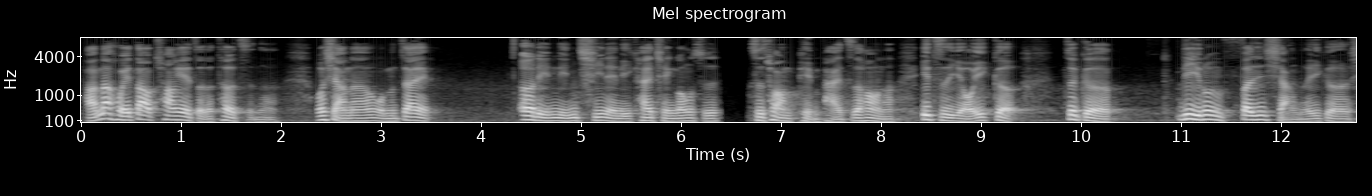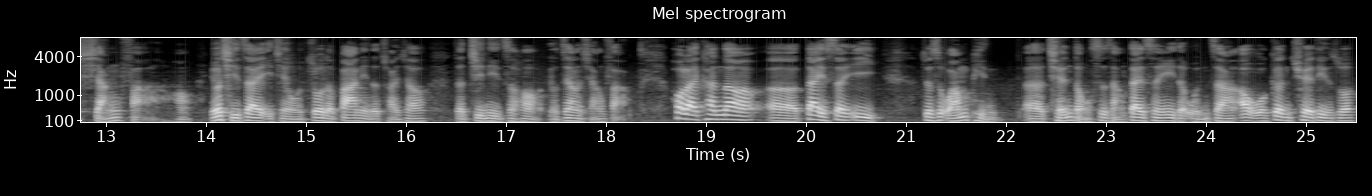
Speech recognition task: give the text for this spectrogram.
好，那回到创业者的特质呢？我想呢，我们在二零零七年离开前公司，自创品牌之后呢，一直有一个这个利润分享的一个想法哈。尤其在以前我做了八年的传销的经历之后，有这样的想法。后来看到呃戴胜义就是王品。呃，前董事长戴胜义的文章哦，我更确定说，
